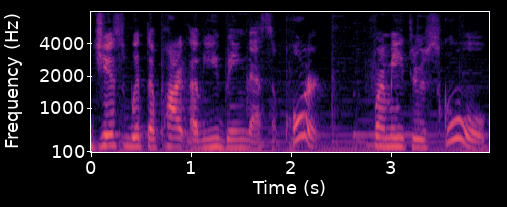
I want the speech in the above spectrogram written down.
just with the part of you being that support for me through school,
